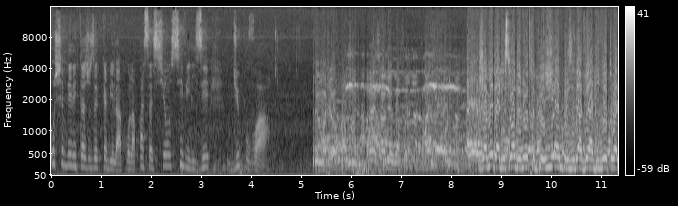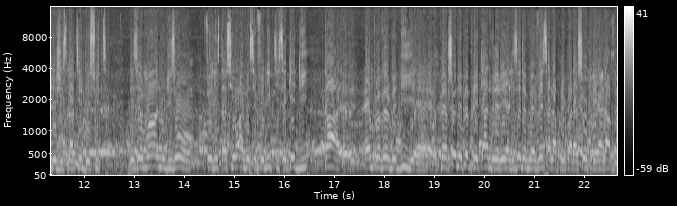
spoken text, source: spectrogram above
au chef de l'État Joseph Kabila pour la passation civilisée du pouvoir. Jamais dans l'histoire de notre pays, un président avait aligné trois législatures de suite. Deuxièmement, nous disons félicitations à M. Félix Tshisekedi car euh, un proverbe dit euh, personne ne peut prétendre réaliser des merveilles sans la préparation préalable.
